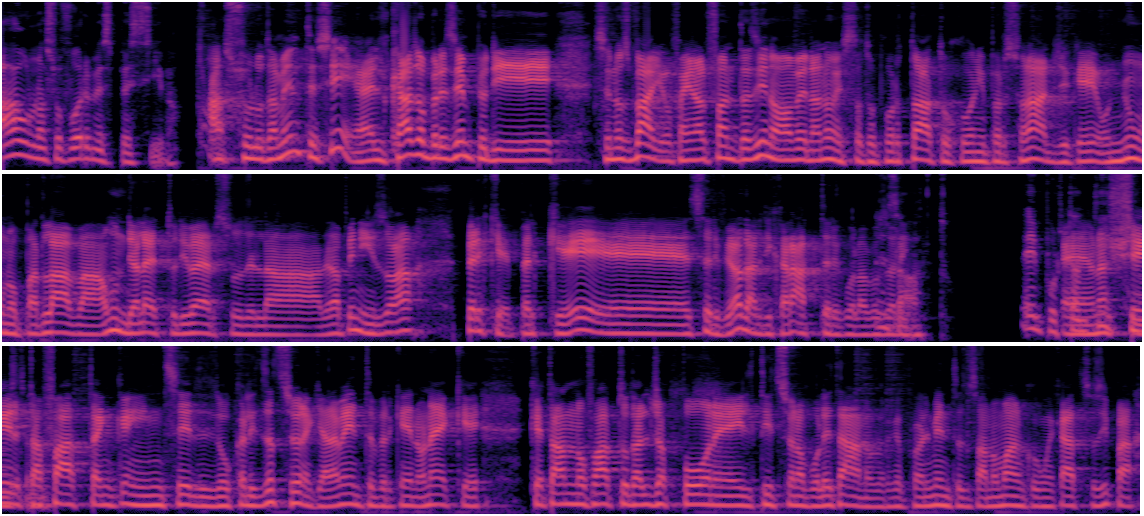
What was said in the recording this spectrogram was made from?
ha una sua forma espressiva. Assolutamente sì, è il caso per esempio di, se non sbaglio, Final Fantasy IX da noi è stato portato con i personaggi che ognuno parlava un dialetto diverso della, della penisola, perché? Perché serviva a dargli carattere quella cosa lì. Esatto. È È importantissimo. una scelta fatta in, in sede di localizzazione, chiaramente perché non è che, che t'hanno fatto dal Giappone il tizio napoletano, perché probabilmente non sanno manco come cazzo si fa.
